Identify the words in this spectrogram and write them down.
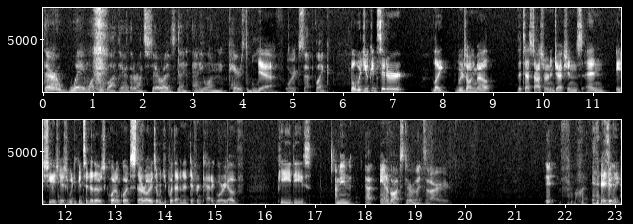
there are way more people out there that are on steroids than anyone cares to believe Yeah. or accept. Like, But would you consider like we were talking about the testosterone injections and HGH injections? Would you consider those quote unquote steroids, or would you put that in a different category of PEDs? I mean, uh, anabolic steroids are. It, Basically-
